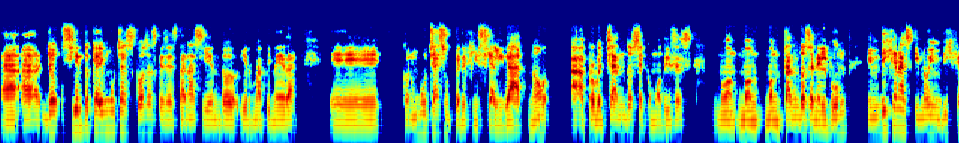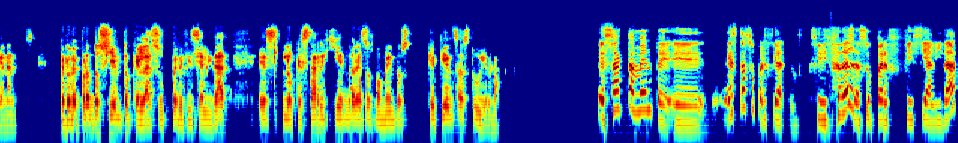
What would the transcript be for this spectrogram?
uh, uh, yo siento que hay muchas cosas que se están haciendo, Irma Pineda, eh, con mucha superficialidad, ¿no? Aprovechándose, como dices, mon, mon, montándose en el boom, indígenas y no indígenas. Pero de pronto siento que la superficialidad es lo que está rigiendo en esos momentos. ¿Qué piensas tú, Irma? Exactamente, eh, esta superficialidad,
